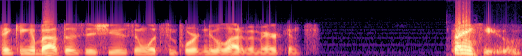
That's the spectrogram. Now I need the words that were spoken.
thinking about those issues and what's important to a lot of Americans. Thank you.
